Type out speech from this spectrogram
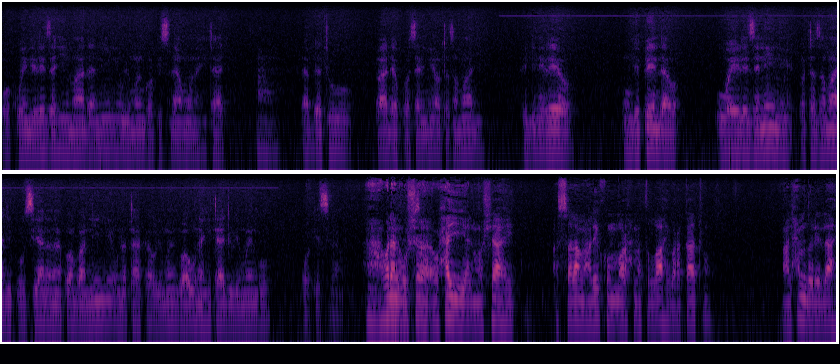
wa kuendeleza hii mada, nini ulimwengu wa Kiislamu unahitaji. Ah. Labda tu baada ya kuwasalimia watazamaji, pengine leo ungependa uwaeleze nini watazamaji kuhusiana na kwamba nini unataka ulimwengu au unahitaji ulimwengu wa Kiislamu? Ah, wala uhayi almushahid. Assalamu alaikum warahmatullahi wabarakatuh. Alhamdulillah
